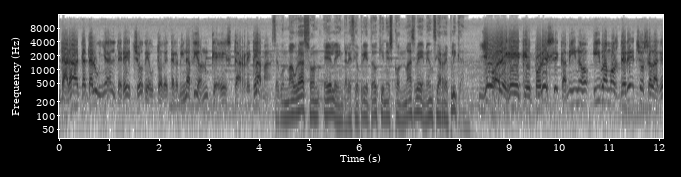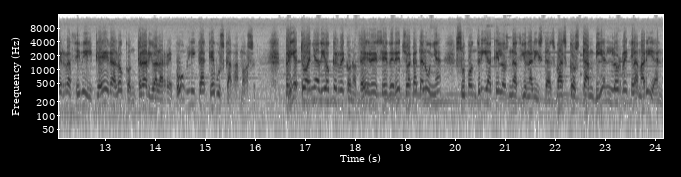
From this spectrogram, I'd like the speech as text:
dará a Cataluña el derecho de autodeterminación que ésta reclama. Según Maura, son él e Indalecio Prieto quienes con más vehemencia replican. Yo alegué que por ese camino íbamos derechos a la guerra civil, que era lo contrario a la república que buscábamos. Prieto añadió que reconocer ese derecho a Cataluña supondría que los nacionalistas vascos también lo reclamarían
